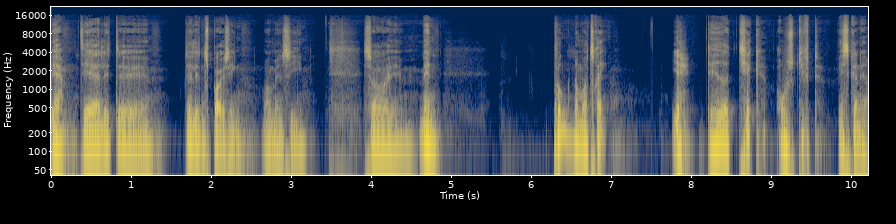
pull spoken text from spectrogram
Ja, det er lidt, øh, det er lidt en spøjs en, må man sige. Så, øh, men punkt nummer tre. Ja. Det hedder tjek og skift viskerne.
